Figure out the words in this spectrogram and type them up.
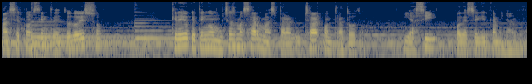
al ser consciente de todo eso, creo que tengo muchas más armas para luchar contra todo y así poder seguir caminando.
